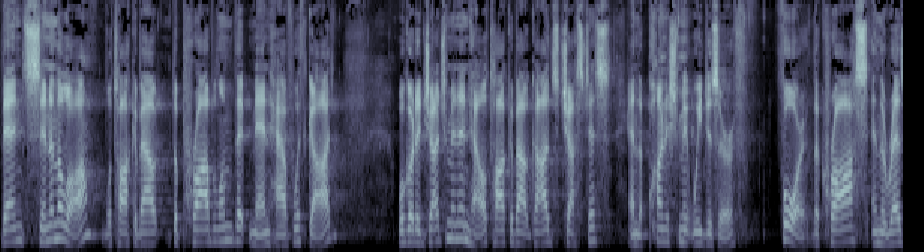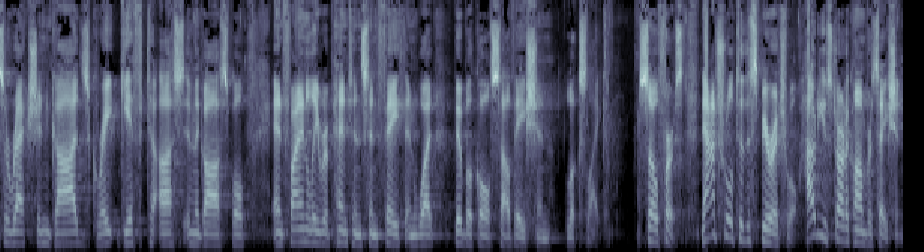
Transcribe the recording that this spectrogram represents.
Then, sin and the law. We'll talk about the problem that men have with God. We'll go to judgment and hell, talk about God's justice and the punishment we deserve. Four, the cross and the resurrection, God's great gift to us in the gospel. And finally, repentance and faith and what biblical salvation looks like. So first, natural to the spiritual. How do you start a conversation?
